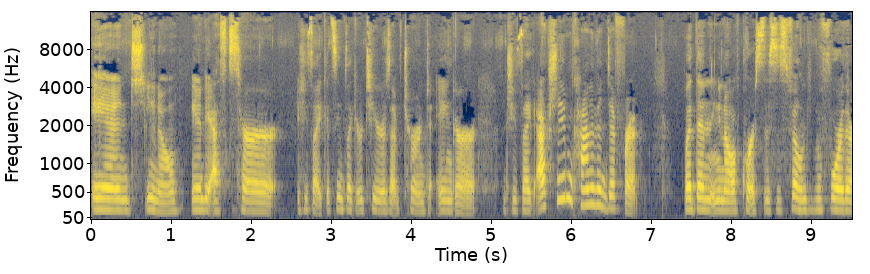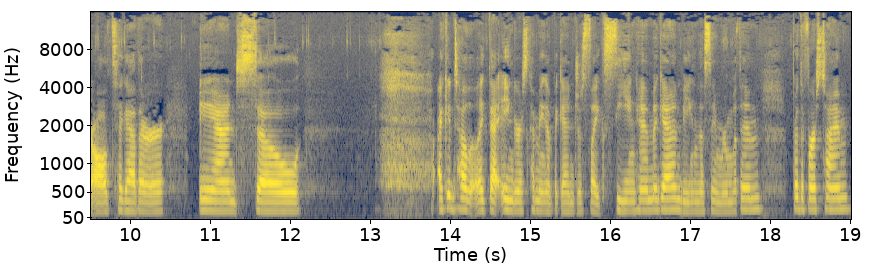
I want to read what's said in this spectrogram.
And you know, Andy asks her, she's like, "It seems like your tears have turned to anger," and she's like, "Actually, I'm kind of indifferent." But then, you know, of course, this is filmed before they're all together and so I can tell that like that anger is coming up again, just like seeing him again, being in the same room with him for the first time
